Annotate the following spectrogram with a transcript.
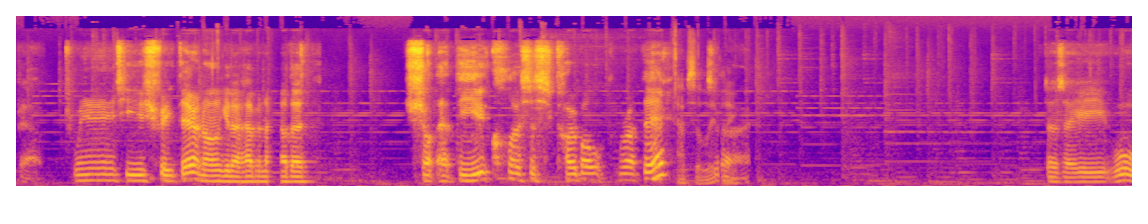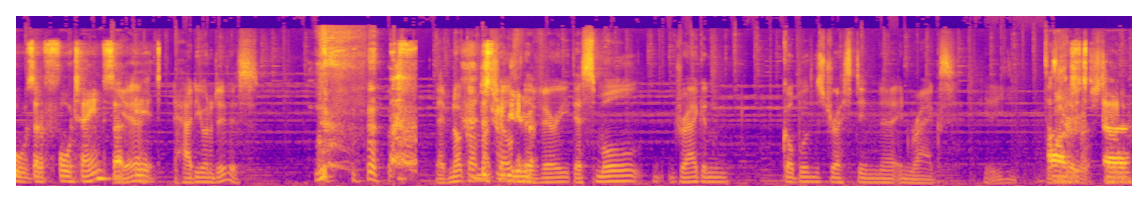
about twenty-ish feet there, and I'm going to have another shot at the closest kobold right there. Absolutely. So, does a oh, is that a fourteen? Does that yeah. hit? How do you want to do this? They've not got Just much gonna health. They're very. They're small dragon goblins dressed in uh, in rags. He I'll doesn't have much just to- uh,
